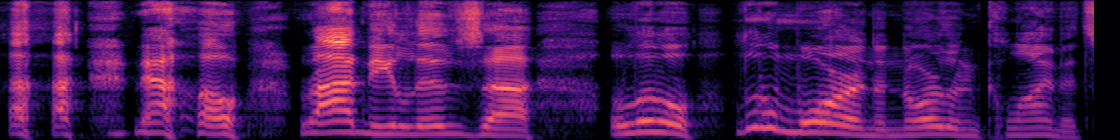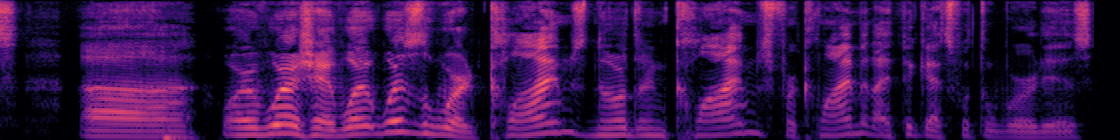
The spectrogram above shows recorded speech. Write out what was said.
now, Rodney lives uh, a little little more in the northern climates. Uh, or what, I, what, what is the word? Climes, northern climes for climate. I think that's what the word is.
